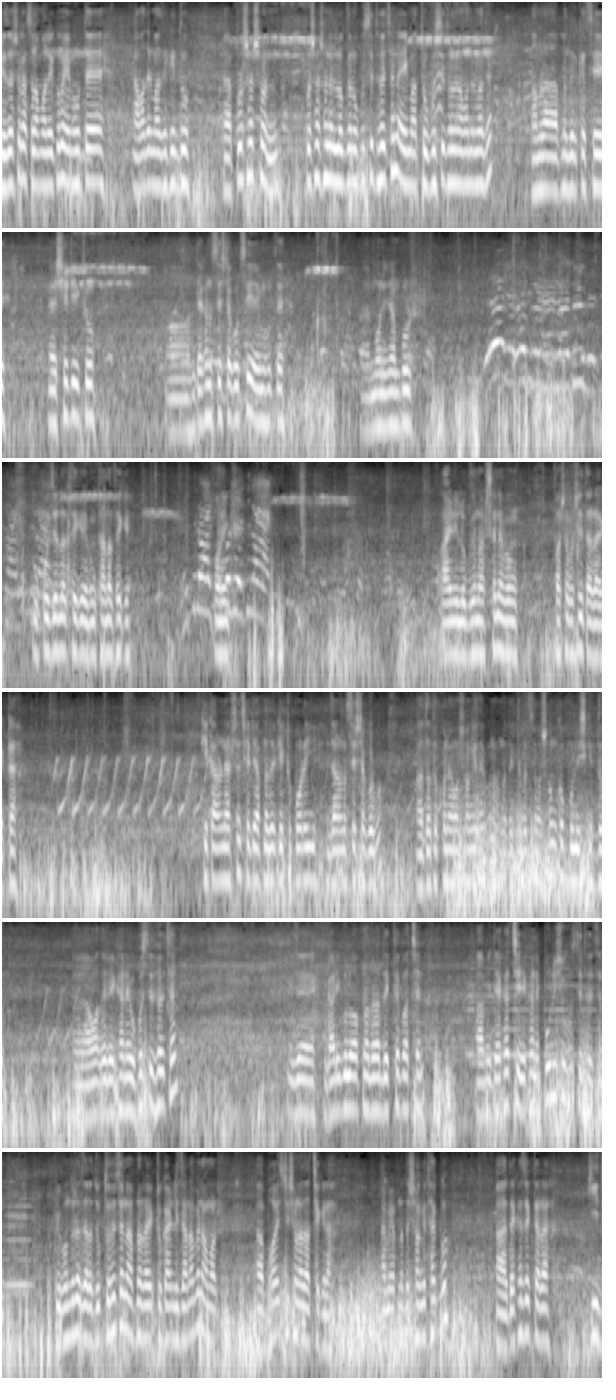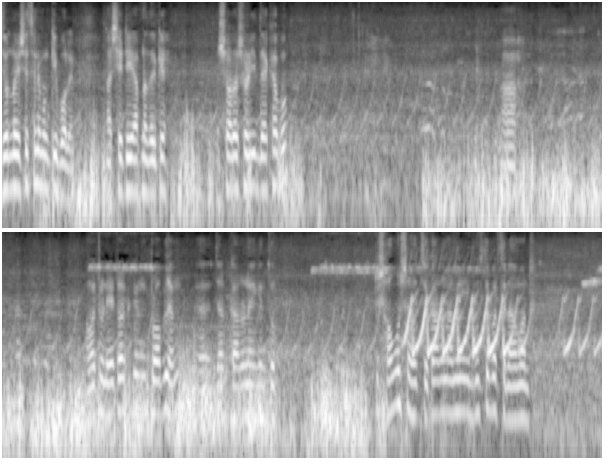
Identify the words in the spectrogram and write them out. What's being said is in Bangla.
প্রিয় দর্শক, আসসালামু আলাইকুম। এই মুহূর্তে আমাদের মাঝে কিন্তু প্রশাসন, প্রশাসনের লোকজন উপস্থিত হয়েছেন। এই মাত্র উপস্থিত হলেন আমাদের মাঝে। আমরা আপনাদের কাছে সেটি একটু দেখানোর চেষ্টা করছি। এই মুহূর্তে মনিরামপুর উপজেলা থেকে এবং থানা থেকে অনেক আইনি লোকজন আসছেন এবং পাশাপাশি তারা একটা কী কারণে আসছেন সেটি আপনাদেরকে একটু পরেই জানানোর চেষ্টা করব। ততক্ষণে আমার সঙ্গে থাকুন, আমরা দেখতে পাচ্ছি অসংখ্য পুলিশ কিন্তু আমাদের এখানে উপস্থিত হয়েছেন। এই যে গাড়িগুলো আপনারা দেখতে পাচ্ছেন, আমি দেখাচ্ছি, এখানে পুলিশ উপস্থিত হয়েছেন। প্রিয় বন্ধুরা, যারা যুক্ত হয়েছেন, আপনারা একটু কাইন্ডলি জানাবেন আমার ভয়েসটি শোনা যাচ্ছে কিনা। আমি আপনাদের সঙ্গে থাকব। দেখা যাক তারা কি জন্য এসেছেন এবং কি বলেন। আর সেটি আপনাদেরকে সরাসরি দেখাবো। আমার একটু নেটওয়ার্কিং প্রবলেম যার কারণে কিন্তু একটু সমস্যা হচ্ছে। কারণ আমি বুঝতে পারছি না আমার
